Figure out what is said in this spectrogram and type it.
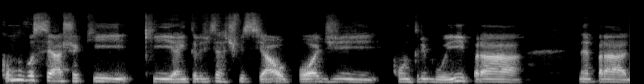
como você acha que, que a inteligência artificial pode contribuir para né, para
